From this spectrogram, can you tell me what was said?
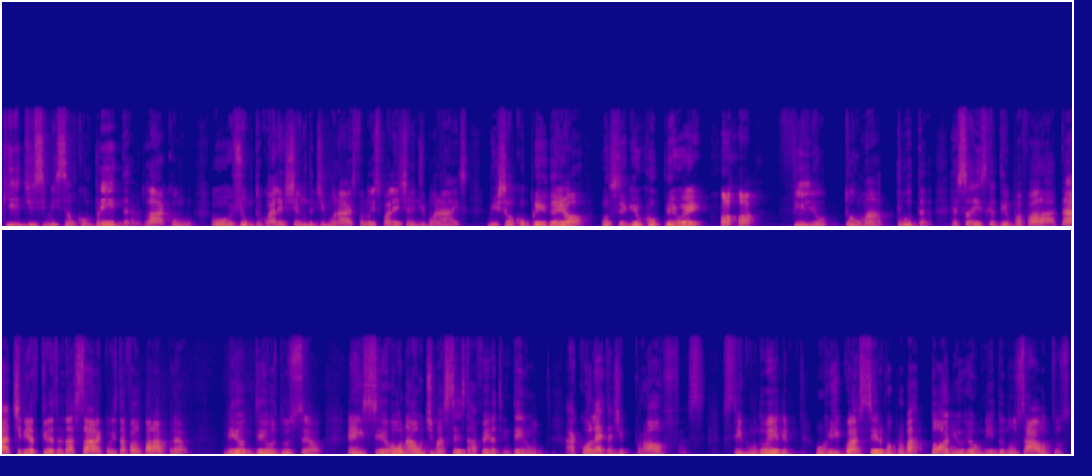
que disse missão cumprida, lá com o junto com o Alexandre de Moraes. Falou isso para Alexandre de Moraes. Missão cumprida aí, ó. Conseguiu, cumpriu, hein? Filho de uma puta. É só isso que eu tenho para falar, tá? Tirei as crianças da sala que hoje tá falando palavrão. Meu Deus do céu. Encerrou na última sexta-feira, 31, a coleta de provas. Segundo ele, o rico acervo probatório reunido nos autos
